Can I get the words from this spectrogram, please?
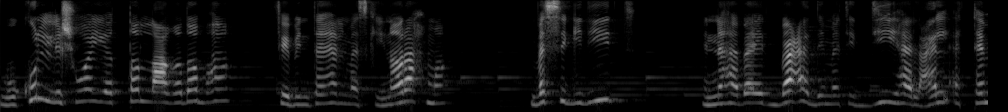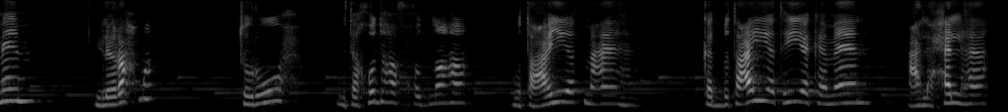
وكل شوية تطلع غضبها في بنتها المسكينة رحمة. بس جديد إنها بقت بعد ما تديها العلقة التمام لرحمة تروح وتاخدها في حضنها وتعيط معاها. كانت بتعيط هي كمان على حالها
